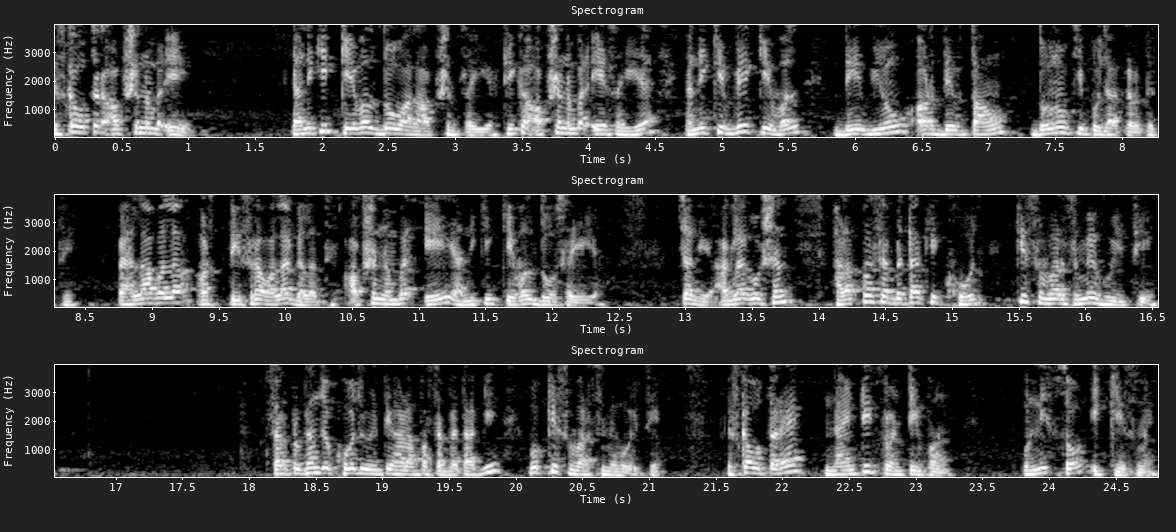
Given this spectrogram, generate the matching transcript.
इसका उत्तर ऑप्शन नंबर ए। यानी कि केवल दो वाला ऑप्शन सही है, ठीक है? ऑप्शन नंबर ए सही है। यानी कि वे केवल देवियों और देवताओं दोनों की पूजा करते थे। पहला वाला और तीसरा वाला गलत है। ऑप्शन नंबर ए, यानी कि केवल दो सही है। चलिए, अगला क्वेश्चन हड़प्पा सभ्यता की खोज किस वर्ष में हुई थी? सर्वप्रथम जो खोज हुई थी हड़प्पा सभ्यता की, वो किस वर्ष में हुई थी? इसका उत्तर है 1921 1921 में।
